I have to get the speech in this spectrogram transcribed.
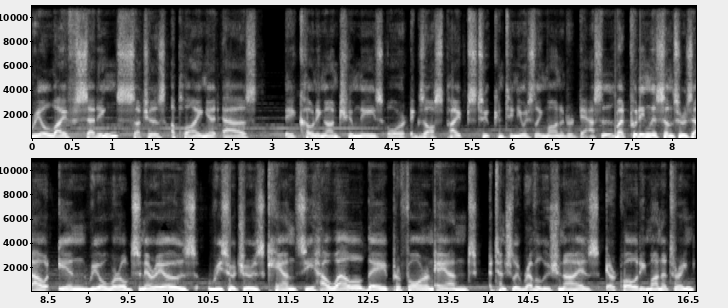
real-life settings, such as applying it as a coating on chimneys or exhaust pipes to continuously monitor gases. But putting the sensors out in real-world scenarios, researchers can see how well they perform and potentially revolutionize air quality monitoring.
